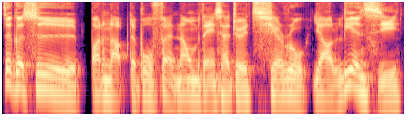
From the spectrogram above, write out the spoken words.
这个是 button up 的部分。那我们等一下就会切入要练习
